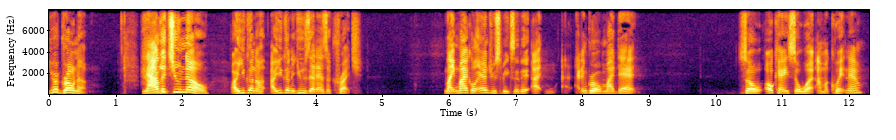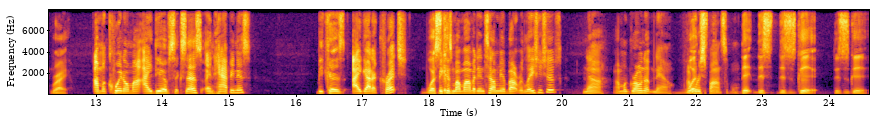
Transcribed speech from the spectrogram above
You're a grown up. Now that you know, are you gonna are you gonna use that as a crutch? Like Michael Andrews speaks of it. I I didn't grow up with my dad. So okay, so what? I'm gonna quit now. Right. I'm gonna quit on my idea of success and happiness because I got a crutch What's because the, my mama didn't tell me about relationships. Nah, I'm a grown up now. I'm responsible. th- this? This is good. This is good.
